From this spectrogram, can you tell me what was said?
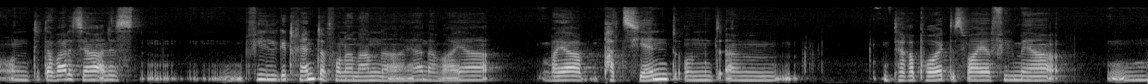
Und da war das ja alles viel getrennter voneinander. Ja. Da war ja, war ja Patient und ähm, Therapeut, das war ja viel mehr, mm,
